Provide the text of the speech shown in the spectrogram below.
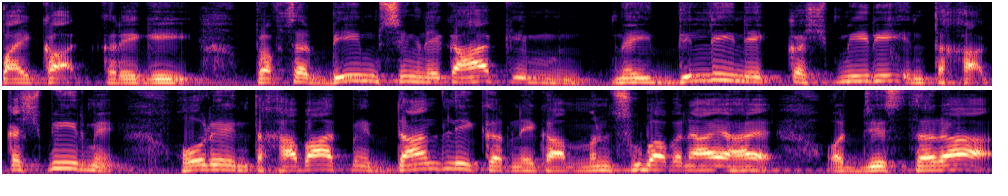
बाइकाट करेगी। प्रोफेसर भीम सिंह ने कहा कि नई दिल्ली ने कश्मीरी कश्मीर में हो रहे इंतबात में दांधली करने का मनसूबा बनाया है और जिस तरह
